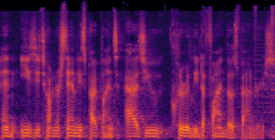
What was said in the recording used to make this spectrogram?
and easy to understand these pipelines as you clearly define those boundaries.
